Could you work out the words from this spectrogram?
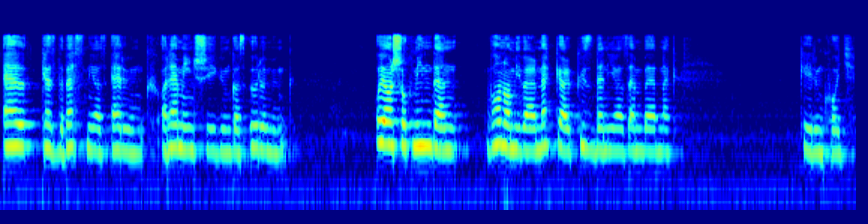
elkezd veszni az erőnk, a reménységünk, az örömünk. Olyan sok minden van, amivel meg kell küzdenie az embernek. Kérünk, hogy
